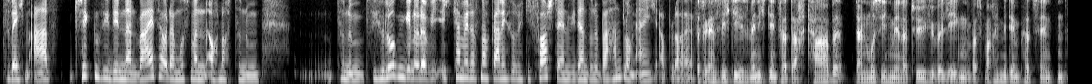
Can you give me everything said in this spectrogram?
zu welchem Arzt schicken Sie den dann weiter oder muss man auch noch zu einem zu einem Psychologen gehen oder wie, ich kann mir das noch gar nicht so richtig vorstellen, wie dann so eine Behandlung eigentlich abläuft. Also ganz wichtig ist, wenn ich den Verdacht habe, dann muss ich mir natürlich überlegen, was mache ich mit dem Patienten?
